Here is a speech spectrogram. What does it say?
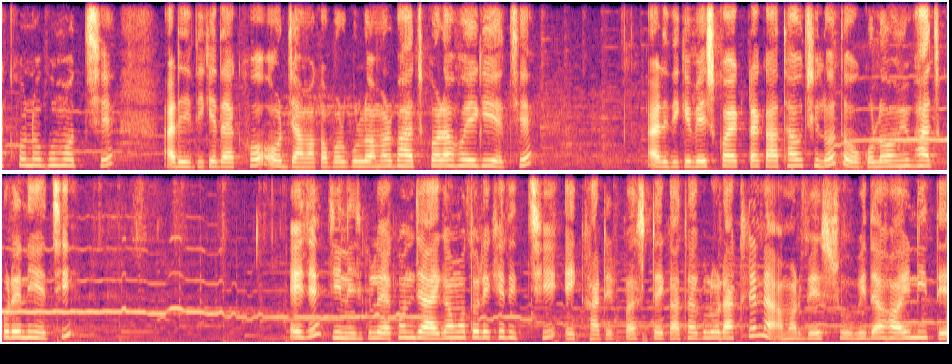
এখনও ঘুমোচ্ছে। আর এদিকে দেখো ওর জামা কাপড়গুলো আমার ভাজ করা হয়ে গিয়েছে। আর এদিকে বেশ কয়েকটা কাঁথাও ছিল তো ওগুলো আমি ভাজ করে নিয়েছি। এই যে জিনিসগুলো এখন জায়গা মতো রেখে দিচ্ছি। এই খাটের পাশটায় কাঁথাগুলো রাখলে না আমার বেশ সুবিধা হয় নিতে।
